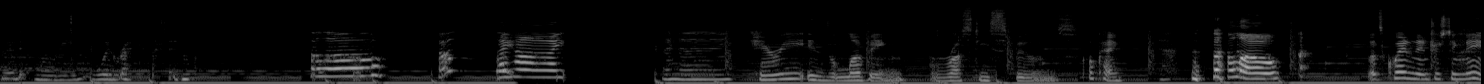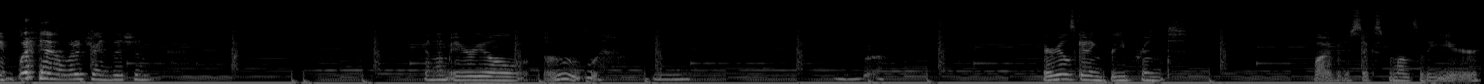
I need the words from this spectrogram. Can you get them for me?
Good movie. Would recommend. Hello. Hi, hi. Hey. Hi. Harry is loving rusty spoons. Okay. Hello. That's quite an interesting name. What a, what a transition. Gundam Aerial. Ooh. B. B. Aerial's getting reprint five to six months of the year.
